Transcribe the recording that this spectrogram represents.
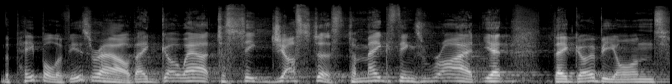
The people of Israel, they go out to seek justice, to make things right, yet they go beyond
